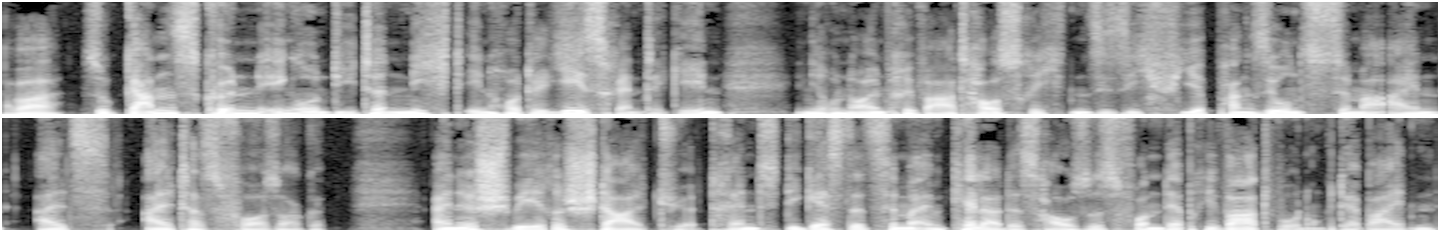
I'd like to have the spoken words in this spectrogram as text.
Aber so ganz können Inge und Dieter nicht in Hoteliersrente gehen. In ihrem neuen Privathaus richten sie sich vier Pensionszimmer ein als Altersvorsorge. Eine schwere Stahltür trennt die Gästezimmer im Keller des Hauses von der Privatwohnung der beiden.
